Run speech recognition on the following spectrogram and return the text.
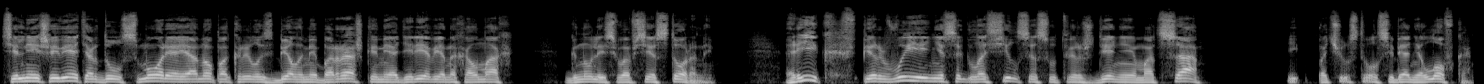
Сильнейший ветер дул с моря, и оно покрылось белыми барашками, а деревья на холмах гнулись во все стороны. Рик впервые не согласился с утверждением отца и почувствовал себя неловко.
